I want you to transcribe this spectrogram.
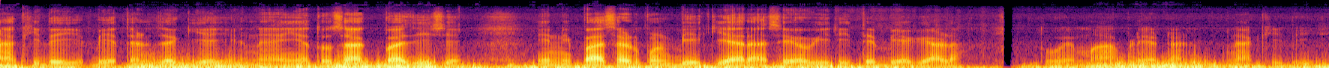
નાખી દઈએ બે ત્રણ જગ્યાએ અને અહીંયા તો શાકભાજી છે. એની પાછળ પણ બે ક્યારા છે આવી રીતે બે ગાળા. તો એમાં આપણે અટાણે નાખી દઈએ.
